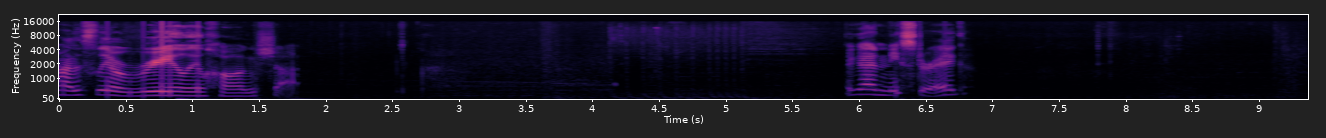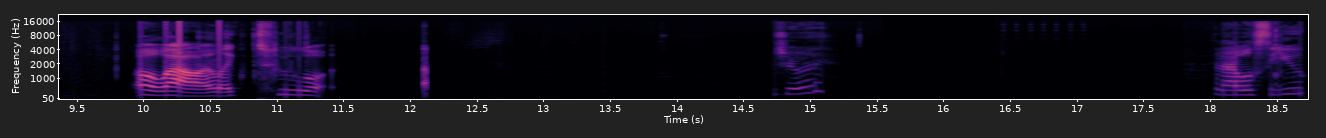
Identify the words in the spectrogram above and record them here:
Honestly, a really long shot. Got an Easter egg. Oh wow, I'm like two. Joy? And I will see you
